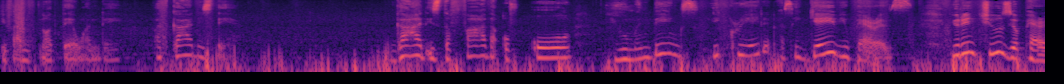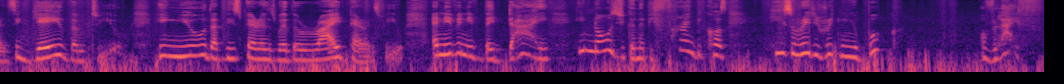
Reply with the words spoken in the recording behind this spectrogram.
if I'm not there one day? But God is there. God is the Father of all human beings. He created us, He gave you parents. You didn't choose your parents, He gave them to you. He knew that these parents were the right parents for you. And even if they die, He knows you're going to be fine because He's already written your book of life,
